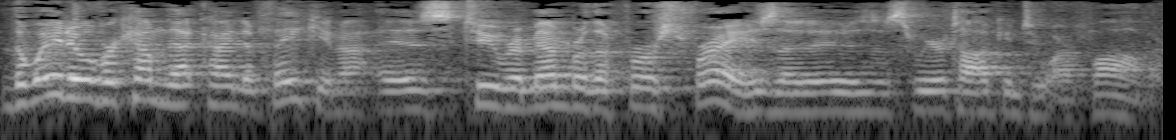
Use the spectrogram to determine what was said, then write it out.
the way to overcome that kind of thinking uh, is to remember the first phrase that is we are talking to our Father.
